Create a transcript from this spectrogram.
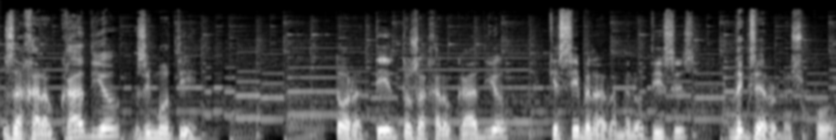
Ζαχαροκάντιο ζυμωτή. Τώρα τι είναι το ζαχαροκάντιο και σήμερα να με ρωτήσεις δεν ξέρω να σου πω.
